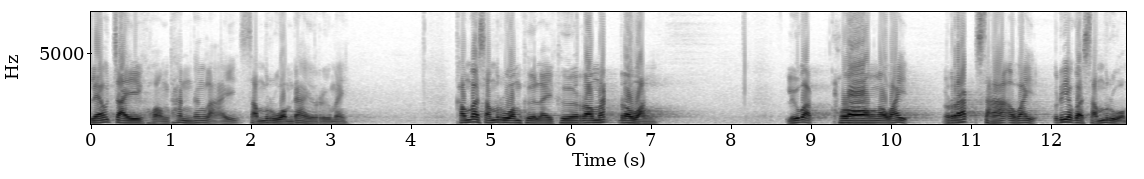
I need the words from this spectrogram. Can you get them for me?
แล้วใจของท่านทั้งหลายสำรวมได้หรือไม่คำว่าสำรวมคืออะไรคือระมัดระวัง หรือว่าคลองเอาไว้ รักษาเอาไว้ เรียกว่าสำรวม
